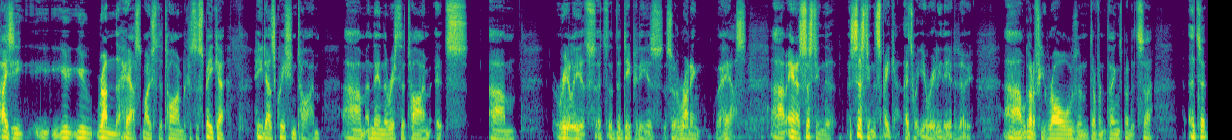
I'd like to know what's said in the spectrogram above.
basically you you run the house most of the time because the speaker he does question time, um, and then the rest of the time it's um, really it's it's the deputy is sort of running the house um, and assisting the assisting the speaker. That's what you're really there to do. Uh, we've got a few roles and different things, but it's a it's a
